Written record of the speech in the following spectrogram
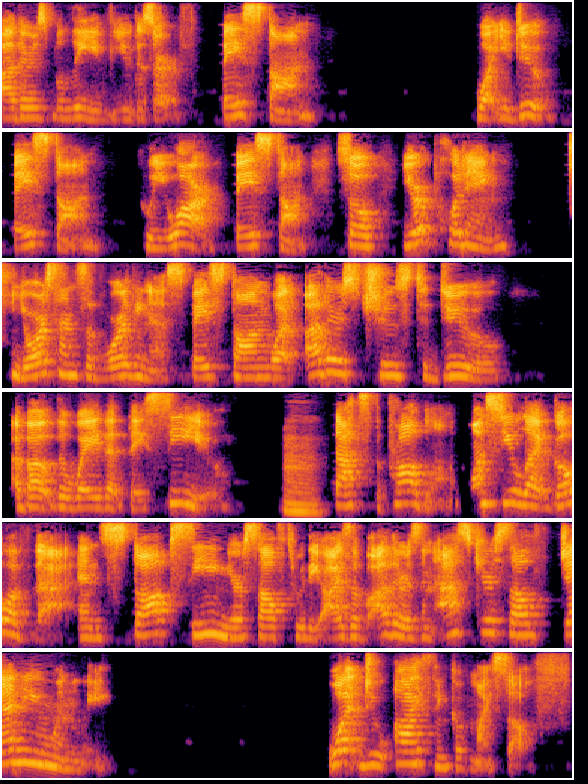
others believe you deserve based on what you do, based on who you are, based on. So you're putting your sense of worthiness based on what others choose to do about the way that they see you. Mm. That's the problem. Once you let go of that and stop seeing yourself through the eyes of others and ask yourself genuinely, what do I think of myself?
